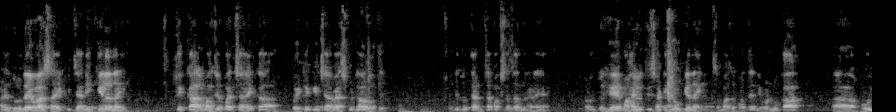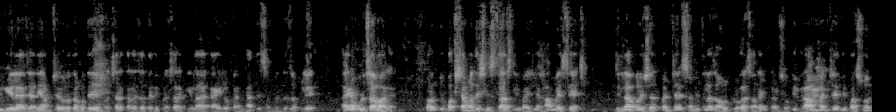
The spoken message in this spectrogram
आणि दुर्दैव असं आहे की ज्यांनी केलं नाही ते काल भाजपाच्या एका बैठकीच्या व्यासपीठावर होते. की तो त्यांच्या पक्षाचा निर्णय आहे. परंतु हे महायुतीसाठी योग्य नाही असं माझं मत आहे. निवडणुका होऊन गेल्या ज्यांनी आमच्या विरोधामध्ये प्रचार करायचा त्यांनी प्रचार केला काही लोकांनी नातेसंबंध जपले हा एक पुढचा भाग आहे. परंतु पक्षामध्ये शिस्त असली पाहिजे. हा मेसेज जिल्हा परिषद पंचायत समितीला जाऊन उपयोगाचा नाही. कारण शेवटी ग्रामपंचायतीपासून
